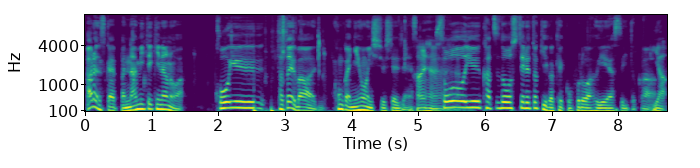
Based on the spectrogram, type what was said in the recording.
あるんですか？やっぱ波的なのは。こういう、例えば、今回日本一周してるじゃないですか。はいはいはい。そういう活動してる時が結構フォロワー増えやすいとかい、や、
